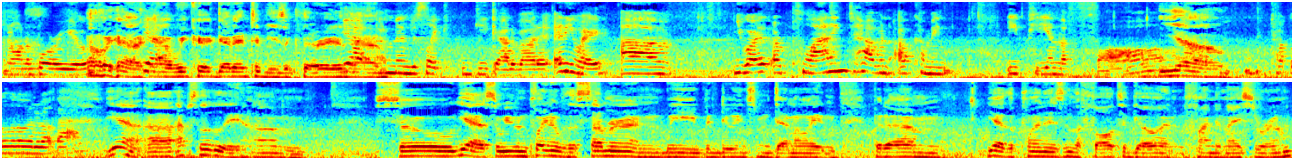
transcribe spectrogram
I don't want to bore you. oh yeah, yeah, Yeah. We could get into music theory, and Yeah, then and then just like geek out about it. Anyway, um, you guys are planning to have an upcoming EP in the fall. yeah, Talk a little bit about that. yeah, uh, absolutely. Um, so yeah, so we've been playing over the summer, and we've been doing some demoing. But um, yeah, the plan is in the fall to go and find a nice room,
